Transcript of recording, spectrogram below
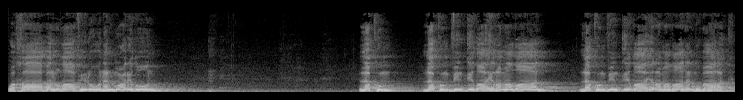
وخاب الغافلون المعرضون. لكم لكم في انقضاء رمضان لكم في انقضاء رمضان المبارك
